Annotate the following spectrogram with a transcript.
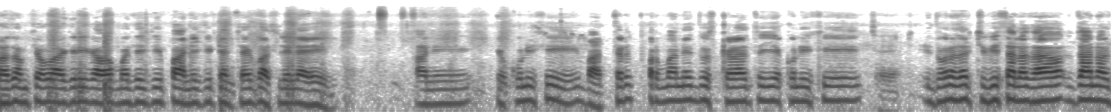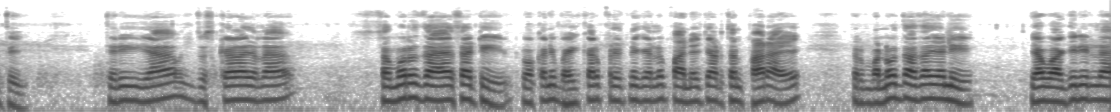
आज आमच्या वाघिरी गावामध्ये जी पाण्याची टंचाई बसलेली आहे आणि एकोणीसशे बहात्तर प्रमाणे दुष्काळाचं एकोणीसशे दोन हजार चोवीस साला जा जाणवते तरी या दुष्काळाला समोर जायसाठी लोकांनी भयंकर प्रयत्न केला. पाण्याची अडचण फार आहे. तर मनोजदादा यांनी या वाघिरीला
